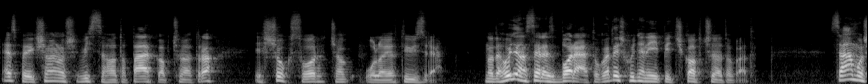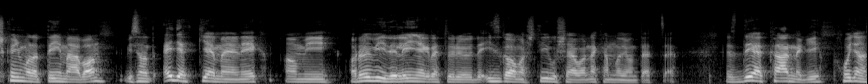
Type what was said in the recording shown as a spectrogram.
Ez pedig sajnos visszahat a párkapcsolatra, és sokszor csak olaj a tűzre. Na de hogyan szerez barátokat és hogyan építs kapcsolatokat? Számos könyv van a témában, viszont egyet kiemelnék, ami a rövid, lényegre törő, de izgalmas stílusával nekem nagyon tetszett. Ez Dale Carnegie, Hogyan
